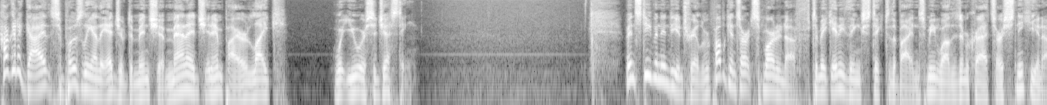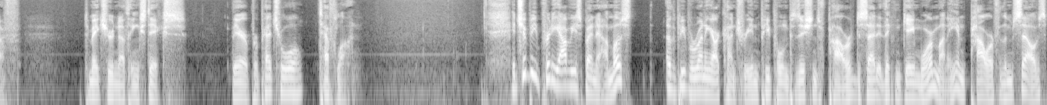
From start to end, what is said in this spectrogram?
How can a guy supposedly on the edge of dementia manage an empire like what you are suggesting. Then Stephen Indian Trail, Republicans aren't smart enough to make anything stick to the Bidens. Meanwhile, the Democrats are sneaky enough to make sure nothing sticks. They're perpetual Teflon. It should be pretty obvious by now. Most of the people running our country and people in positions of power have decided they can gain more money and power for themselves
